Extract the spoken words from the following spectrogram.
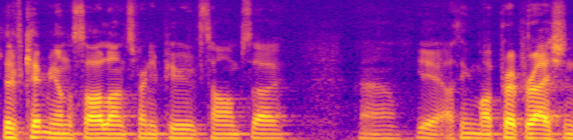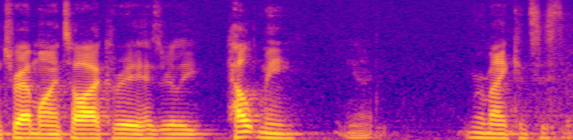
that have kept me on the sidelines for any period of time. So um, yeah, I think my preparation throughout my entire career has really helped me, you know, remain consistent.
